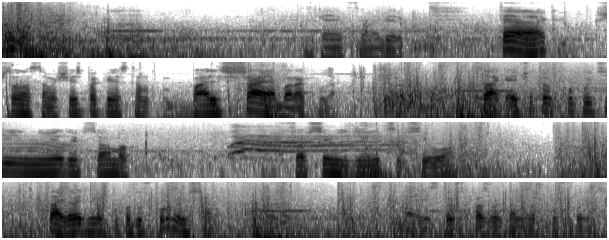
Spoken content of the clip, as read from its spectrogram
Красиво. Наконец-то на берег. Так, что у нас там еще есть по квестам? Большая барракуда. Так, а я что-то по пути не этих самых. Совсем единицы всего. Так, давайте немножко подускоримся. Да, есть то, что позволит нам немножко ускориться.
